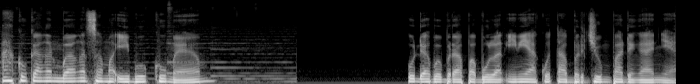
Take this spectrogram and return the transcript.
Aku kangen banget sama ibuku, Mem. Udah beberapa bulan ini aku tak berjumpa dengannya.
